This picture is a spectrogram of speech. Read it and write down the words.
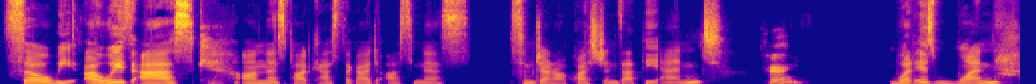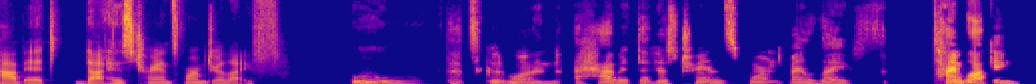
So we always ask on this podcast, The Guide to Awesomeness, some general questions at the end. Sure. What is one habit that has transformed your life? Ooh, that's a good one. A habit that has transformed my life. Time blocking.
